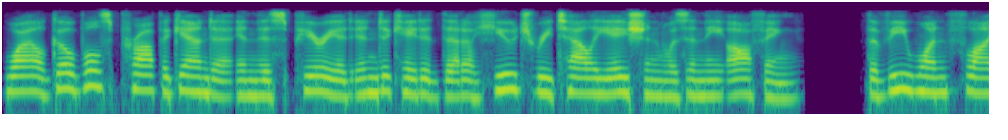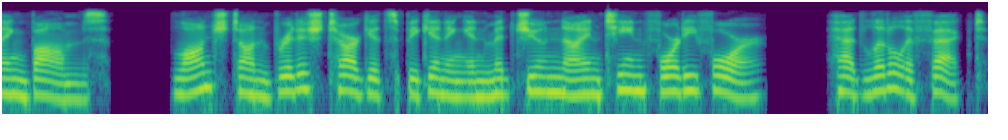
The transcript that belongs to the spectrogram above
While Goebbels' propaganda in this period indicated that a huge retaliation was in the offing, the V-1 flying bombs, launched on British targets beginning in mid-June 1944, had little effect,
